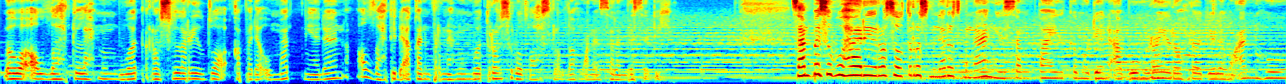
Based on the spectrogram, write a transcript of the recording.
bahwa Allah telah membuat Rasul ridha kepada umatnya dan Allah tidak akan pernah membuat Rasulullah SAW bersedih. Sampai subuh hari Rasul terus menerus menangis sampai kemudian Abu Hurairah radhiyallahu anhu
